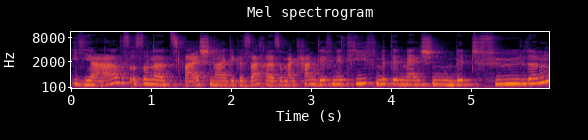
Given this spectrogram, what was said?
Ja, das ist so eine zweischneidige Sache. Also man kann definitiv mit den Menschen mitfühlen.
